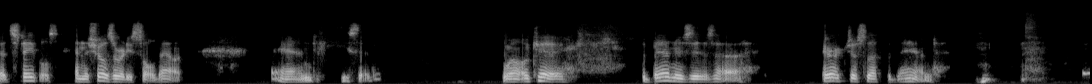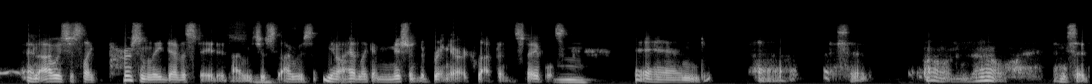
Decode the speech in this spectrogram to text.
at Staples, and the show's already sold out. And he said, "Well, okay. The bad news is uh, Eric just left the band." and I was just like personally devastated. I was just, I was, you know, I had like a mission to bring Eric Clapton to Staples, mm. and uh, I said, "Oh no!" And he said,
